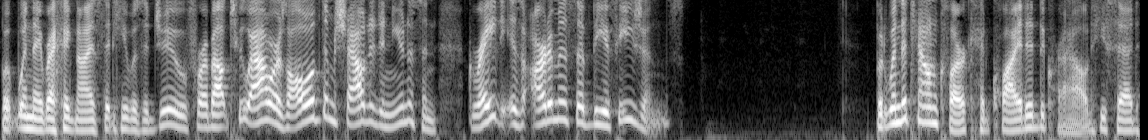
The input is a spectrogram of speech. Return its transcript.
But when they recognized that he was a Jew, for about two hours all of them shouted in unison, Great is Artemis of the Ephesians! But when the town clerk had quieted the crowd, he said,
